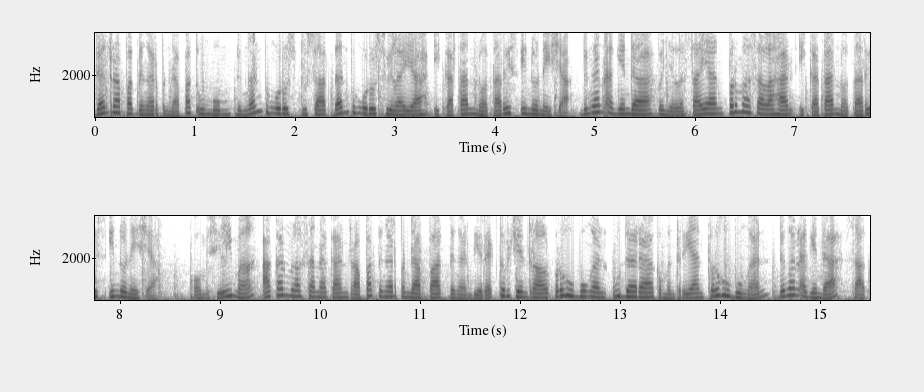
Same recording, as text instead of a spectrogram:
dan rapat dengar pendapat umum dengan pengurus pusat dan pengurus wilayah Ikatan Notaris Indonesia dengan agenda penyelesaian permasalahan Ikatan Notaris Indonesia. Komisi 5 akan melaksanakan rapat dengar pendapat dengan Direktur Jenderal Perhubungan Udara Kementerian Perhubungan dengan agenda 1.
